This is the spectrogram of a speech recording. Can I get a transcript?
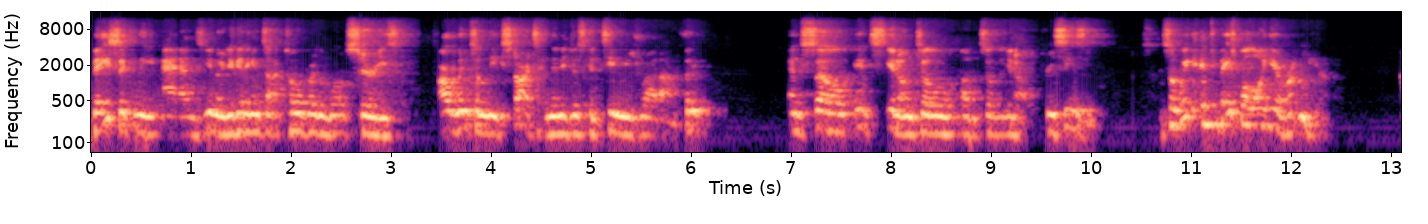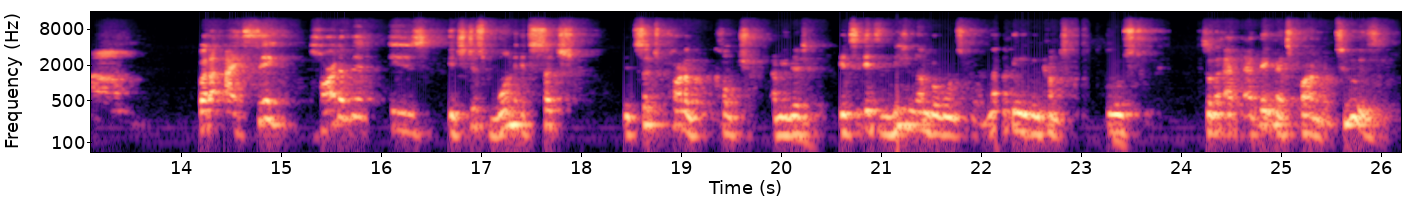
basically, as you know, you're getting into October, the World Series, our winter league starts, and then it just continues right on through. And so it's you know until until you know preseason. So we it's baseball all year round here. Um, but I think part of it is it's just one. It's such it's such part of the culture. I mean, there's it's it's the number one sport. Nothing even comes close to it. So I, I think that's part of it too. Is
